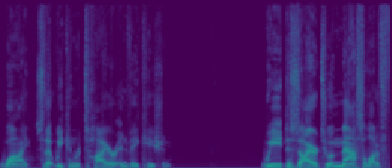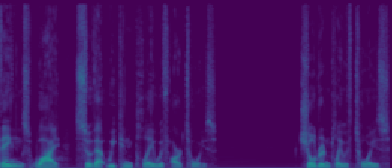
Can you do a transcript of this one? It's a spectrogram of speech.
Why? So that we can retire and vacation. We desire to amass a lot of things. Why? So that we can play with our toys. Children play with toys,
